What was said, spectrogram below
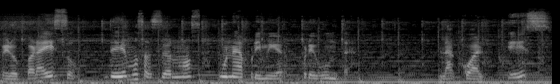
Pero para eso debemos hacernos una primera pregunta, la cual es...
